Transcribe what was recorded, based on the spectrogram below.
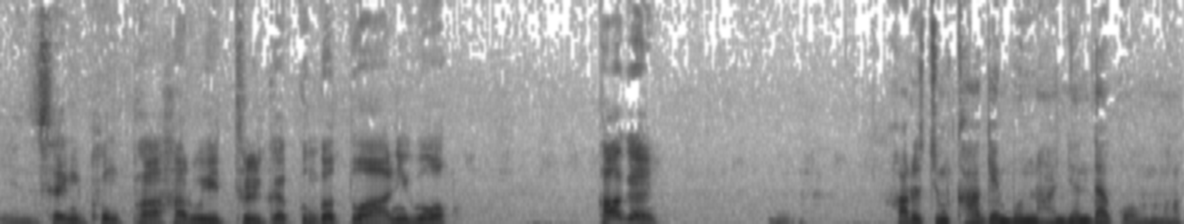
인생 궁파 하루 이틀 겪은 것도 아니고 가게 하루쯤 가게 문 안 연다고 막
